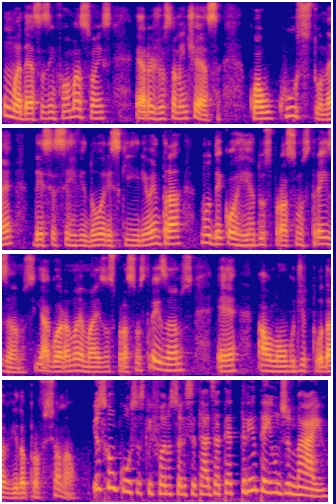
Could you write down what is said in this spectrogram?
Uma dessas informações era justamente essa: qual o custo né, desses servidores que iriam entrar no decorrer dos próximos três anos. E agora não é mais nos próximos três anos, é ao longo de toda a vida profissional. E os concursos que foram solicitados até 31 de maio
